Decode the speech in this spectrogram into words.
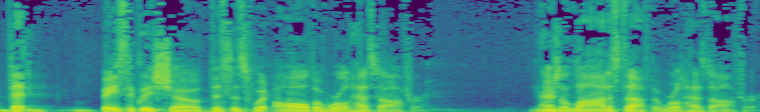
that basically show this is what all the world has to offer. And there's a lot of stuff the world has to offer.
